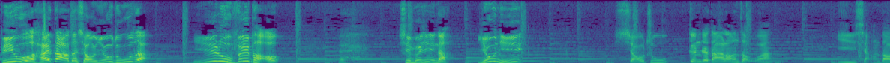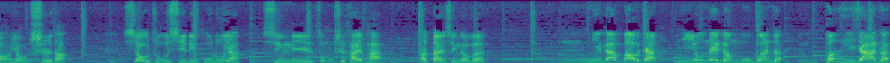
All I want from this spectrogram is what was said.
比我还大的小牛犊子，一路飞跑，哎，信不信呢？有你！小猪跟着大狼走啊，一想到要吃它，小猪稀里呼噜呀，心里总是害怕。他担心的问：“你敢保证你用那个木棍子，砰一下子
